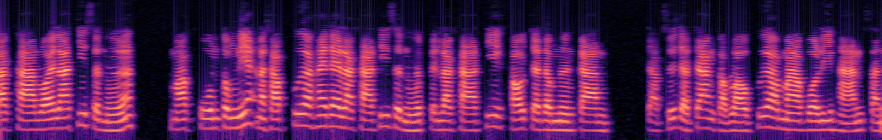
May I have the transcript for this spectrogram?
ราคาร้อยละที่เสนอ มาคูณตรงเนี้ยนะครับ เพื่อให้ได้ราคาที่เสนอเป็นราคาที่เขาจะดำเนินการจัดซื้อจัดจ้างกับเราเพื่อมาบริหารสัญ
